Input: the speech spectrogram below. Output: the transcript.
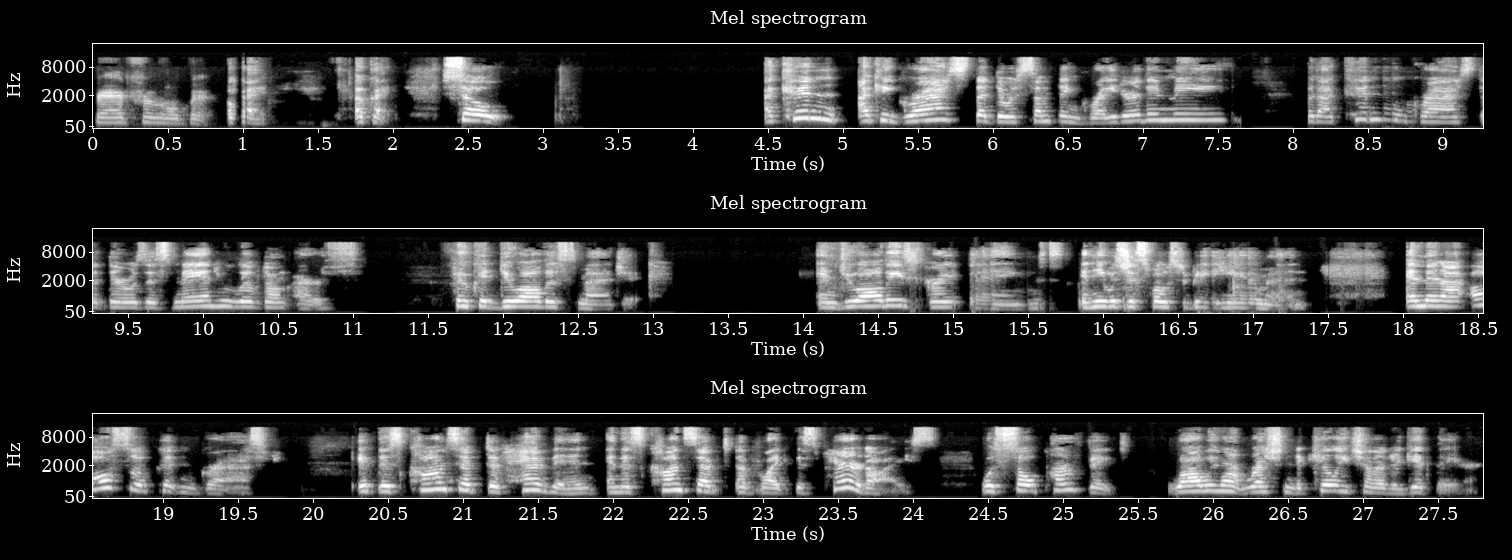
bad for a little bit. Okay. Okay. So I couldn't, I could grasp that there was something greater than me, but I couldn't grasp that there was this man who lived on earth who could do all this magic and do all these great things. And he was just supposed to be human. And then I also couldn't grasp if this concept of heaven and this concept of like this paradise was so perfect, why we weren't rushing to kill each other to get there.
